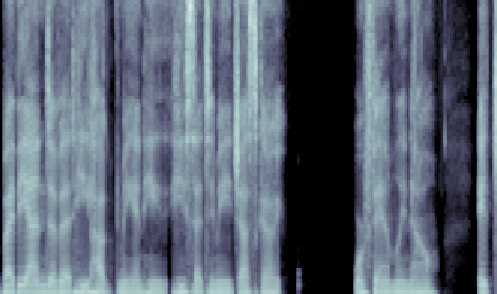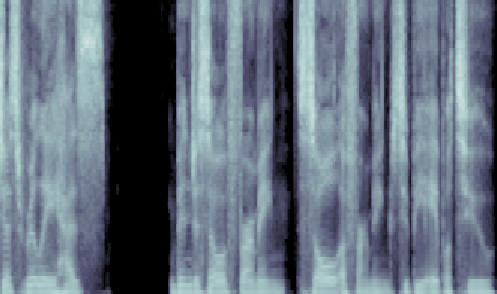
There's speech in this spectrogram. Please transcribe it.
by the end of it, he hugged me and he he said to me, Jessica, we're family now. It just really has been just so affirming, soul affirming to be able to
